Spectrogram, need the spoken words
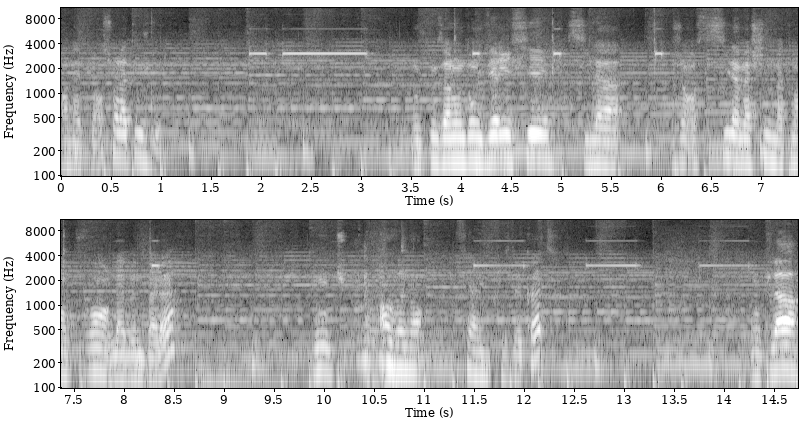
en appuyant sur la touche 2. Donc nous allons donc vérifier si la, si la machine maintenant prend la bonne valeur. Donc en venant faire une prise de cote. Donc là,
